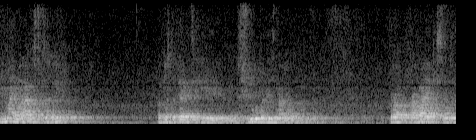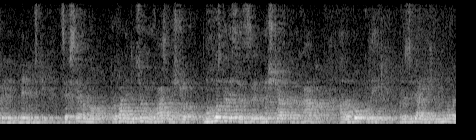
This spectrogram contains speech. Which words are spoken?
немає моральності взагалі. Одностатеві ці шлюби, не знаю, права якісь взагалі нелюдські. Це все воно провадить до цього, власне, що могло статися з нащадками хама, але Бог, коли розділяє їхні мови,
